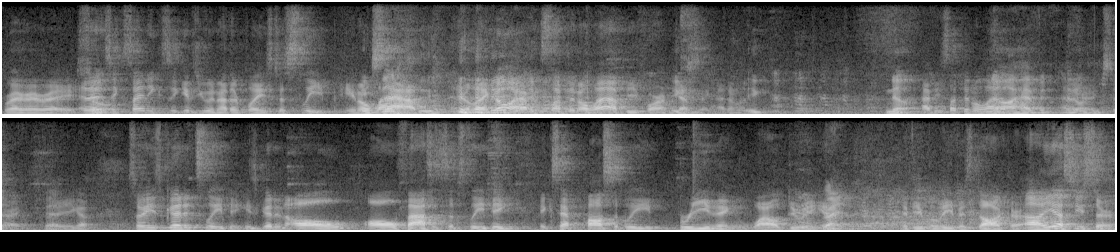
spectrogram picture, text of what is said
Right, right, right. And So- it's exciting because it gives you another place to sleep in a Exactly. lab. You're like, oh, I haven't slept in a lab before. I'm guessing. I don't know. No. Have you slept in a lab? No, I haven't. I don't All think so. right, there you go. So he's good at sleeping. He's good in all all facets of sleeping, except possibly breathing while doing it. Right. If you believe his doctor. Uh, yes, you sir.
